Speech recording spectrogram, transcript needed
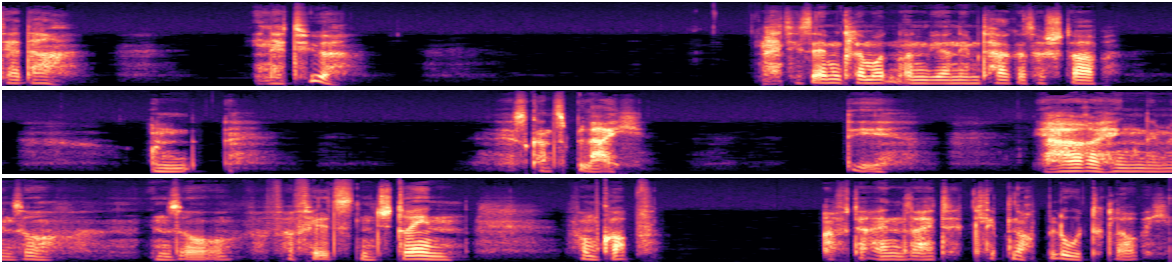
steht er da, in der Tür. Er hat dieselben Klamotten an wie an dem Tag, als er starb. Und er ist ganz bleich. Die, die Haare hängen ihm in so, in so verfilzten Strähnen vom Kopf. Auf der einen Seite klebt noch Blut, glaube ich.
